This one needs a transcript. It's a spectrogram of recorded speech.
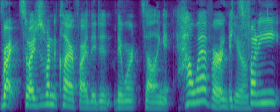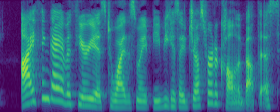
Right. So I just wanted to clarify they didn't they weren't selling it. However, Thank it's you. funny. I think I have a theory as to why this might be because I just wrote a column about this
